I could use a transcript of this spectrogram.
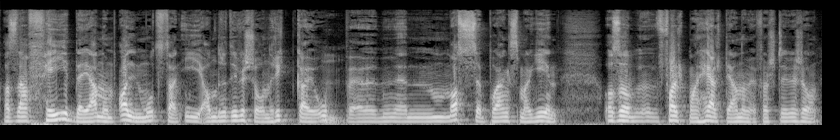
Altså De feide gjennom all motstand i andredivisjon, rykka jo opp mm. med masse poengs margin, og så falt man helt gjennom i førstedivisjon.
